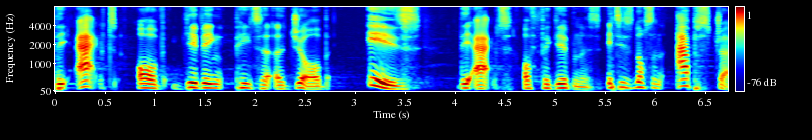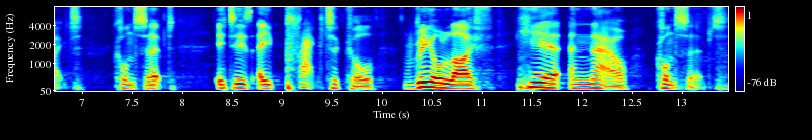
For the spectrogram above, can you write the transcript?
The act of giving Peter a job is the act of forgiveness. It is not an abstract concept, it is a practical, real life, here and now concept.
